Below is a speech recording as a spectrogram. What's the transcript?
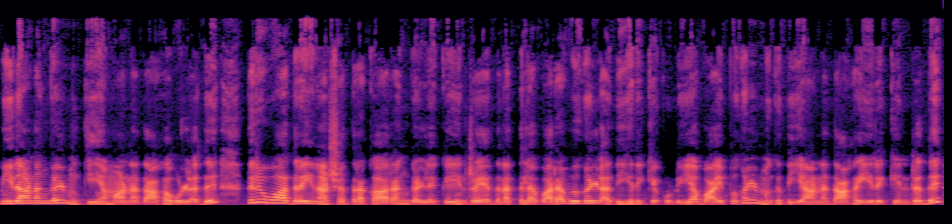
நிதானங்கள் முக்கியமானதாக உள்ளது. திருவாதிரை நட்சத்திரக்காரங்களுக்கு இன்றைய தினத்தில் வரவுகள் அதிகரிக்கக்கூடிய வாய்ப்புகள் மிகுதியானதாக இருக்கின்றது.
